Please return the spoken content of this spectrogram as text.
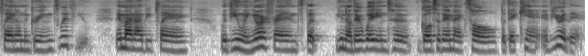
playing on the greens with you. They might not be playing with you and your friends, but you know they're waiting to go to their next hole, but they can't if you're there.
